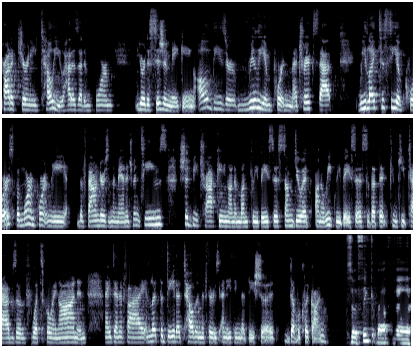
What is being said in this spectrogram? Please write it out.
product journey tell you? How does that inform your decision making? All of these are really important metrics that we like to see, of course, but more importantly, the founders and the management teams should be tracking on a monthly basis. Some do it on a weekly basis so that they can keep tabs of what's going on and identify and let the data tell them if there's anything that they should double click on. So think about the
